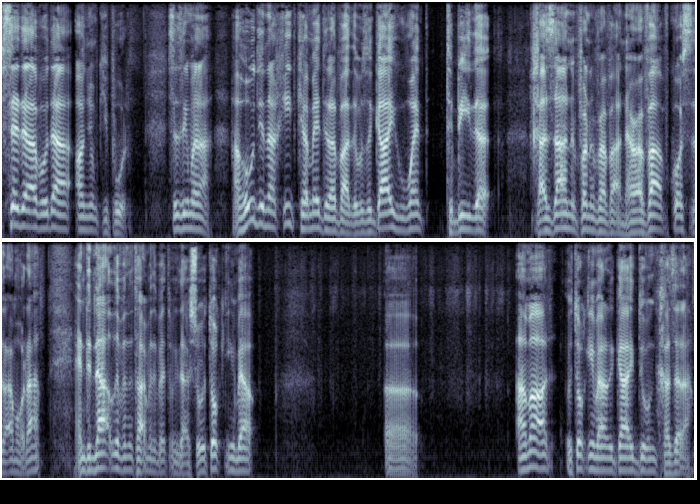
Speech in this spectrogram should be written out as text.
Seder Avodah on Yom Kippur. Says Gemara, There was a guy who went to be the Chazan in front of Rava. Now Rava, of course, is an Amora, and did not live in the time of the Beit Mikdash. So we're talking about uh. We're talking about a guy doing Chazara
